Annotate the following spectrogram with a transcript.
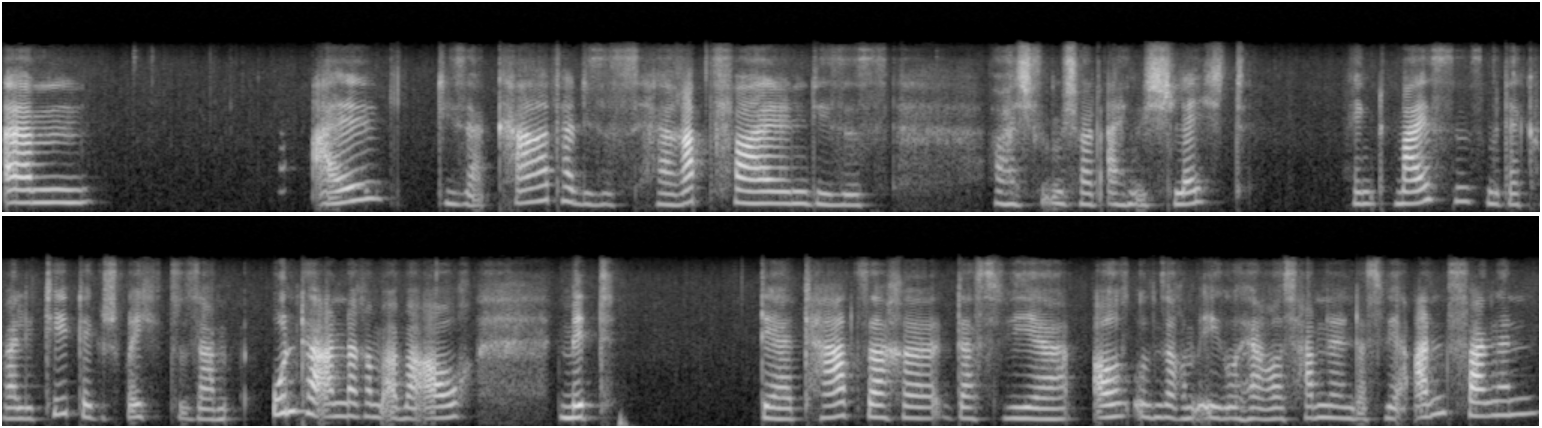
Ähm, all dieser Kater, dieses Herabfallen, dieses, oh, ich fühle mich heute eigentlich schlecht, hängt meistens mit der Qualität der Gespräche zusammen. Unter anderem aber auch mit der Tatsache, dass wir aus unserem Ego heraus handeln, dass wir anfangen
